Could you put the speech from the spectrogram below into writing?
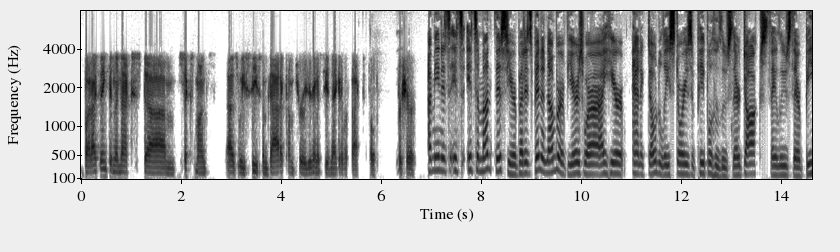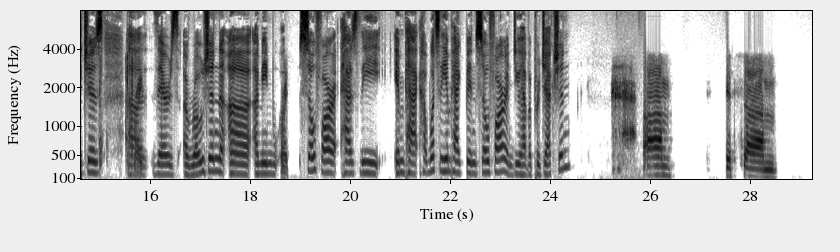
but I think in the next um, six months, as we see some data come through, you're going to see a negative effect for sure. I mean, it's it's it's a month this year, but it's been a number of years where I hear anecdotally stories of people who lose their docks, they lose their beaches. Uh, right. There's erosion. Uh, I mean, right. so far has the impact? How, what's the impact been so far, and do you have a projection? Um, it's um,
